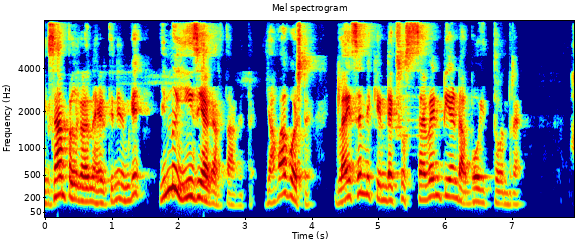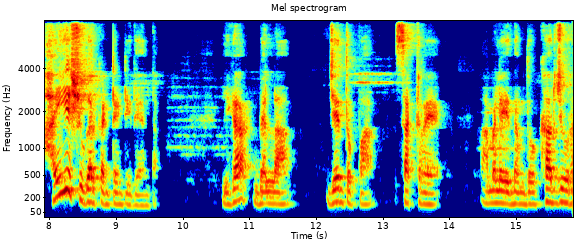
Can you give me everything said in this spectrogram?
ಎಕ್ಸಾಂಪಲ್ಗಳನ್ನು ಹೇಳ್ತೀನಿ. ನಿಮಗೆ ಇನ್ನೂ ಈಸಿಯಾಗಿ ಅರ್ಥ ಆಗುತ್ತೆ. ಯಾವಾಗೂ ಅಷ್ಟೇ glycaemic index seventy and above ಇತ್ತು ಅಂದರೆ ಹೈ ಶುಗರ್ ಕಂಟೆಂಟ್ ಇದೆ ಅಂತ. ಈಗ ಬೆಲ್ಲ, ಜೇನುತುಪ್ಪ, ಸಕ್ಕರೆ, ಆಮೇಲೆ ನಮ್ಮದು ಖರ್ಜೂರ,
